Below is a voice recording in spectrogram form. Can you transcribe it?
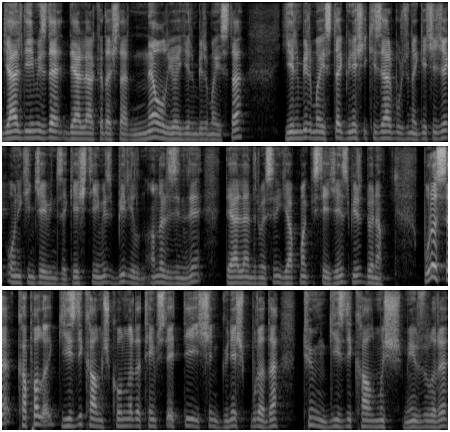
geldiğimizde değerli arkadaşlar ne oluyor 21 Mayıs'ta? 21 Mayıs'ta Güneş İkizler Burcu'na geçecek 12. evinize geçtiğimiz bir yılın analizini değerlendirmesini yapmak isteyeceğiniz bir dönem. Burası kapalı, gizli kalmış konuları da temsil ettiği için Güneş burada tüm gizli kalmış mevzuları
